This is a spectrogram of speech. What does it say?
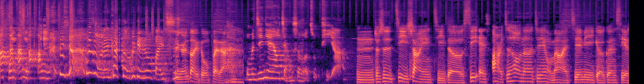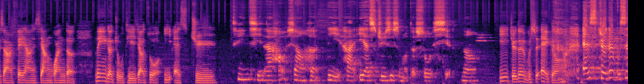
我连开头都可以这么白痴，每个人到底多笨啊？我们今天要讲什么主题啊？嗯，就是继上一集的 CSR 之后呢，今天我们要来揭秘一个跟 CSR 非常相关的另一个主题，叫做 ESG。听起来好像很厉害。ESG 是什么的缩写呢？E 绝对不是 egg 哦，S 绝对不是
